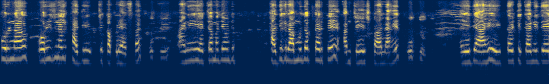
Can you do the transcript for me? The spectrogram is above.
पूर्ण ओरिजिनल खादीचे कपडे असतात. ओके. आणि याच्यामध्ये म्हणजे खादी ग्रामोदक तर्फे आमचे हे स्टॉल आहेत. Okay okay. हे जे आहे इतर ठिकाणी जे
